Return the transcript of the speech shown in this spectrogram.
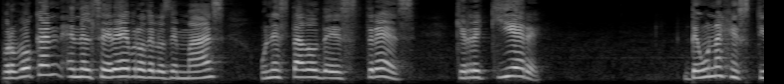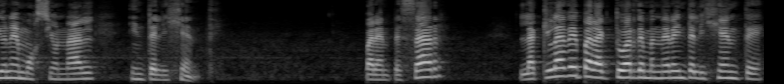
provocan en el cerebro de los demás un estado de estrés que requiere de una gestión emocional inteligente. Para empezar, la clave para actuar de manera inteligente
